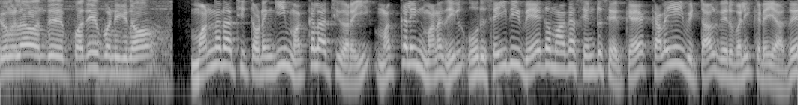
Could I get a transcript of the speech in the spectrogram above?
இவங்கெல்லாம் வந்து பதிவு பண்ணிக்கணும். மன்னராட்சி தொடங்கி மக்களாட்சி வரை மக்களின் மனதில் ஒரு செய்தி வேகமாக சென்று சேர்க்க கலையை விட்டால் வேறு வழி கிடையாது.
